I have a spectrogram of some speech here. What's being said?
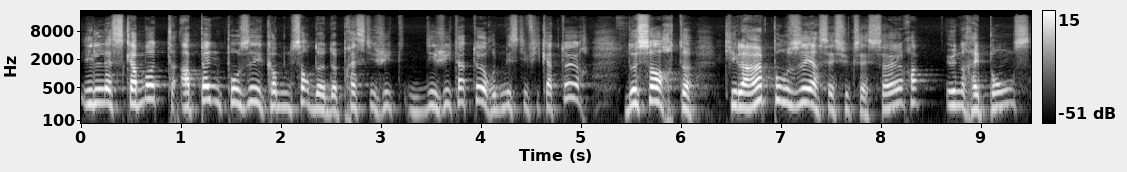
Il l'escamote à peine posée comme une sorte de, de prestidigitateur ou de mystificateur, de sorte qu'il a imposé à ses successeurs une réponse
